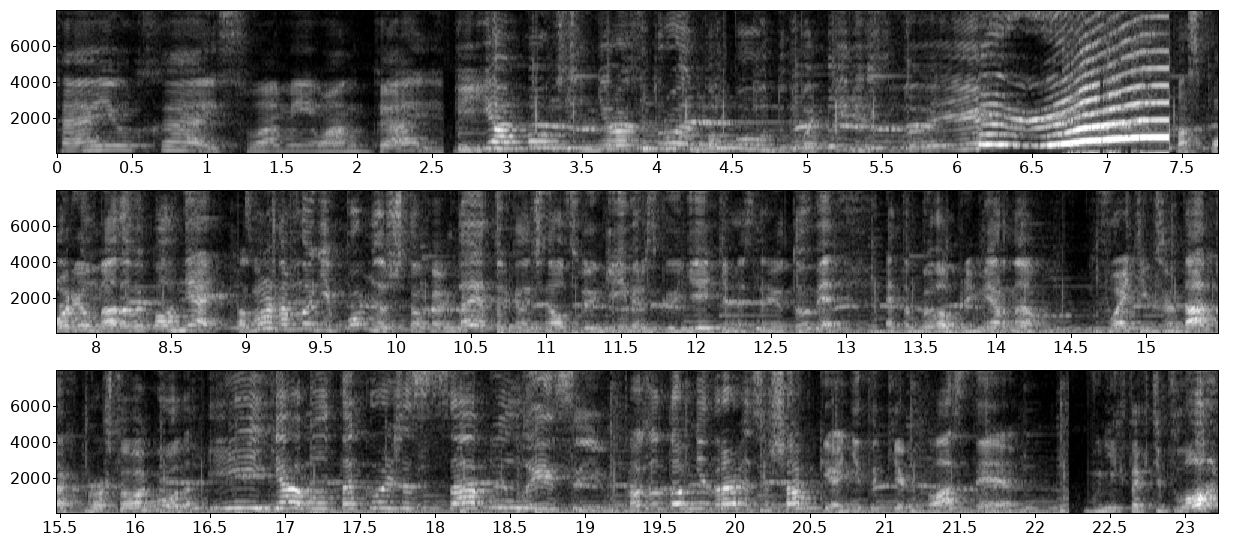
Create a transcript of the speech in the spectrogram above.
Хаю-хай, с вами Иван Гай. И я вовсе не расстроен по поводу потери своей... Поспорил, надо выполнять. Возможно, многие помнят, что когда я только начинал свою геймерскую деятельность на ютубе, это было примерно в этих же датах прошлого года. И я был такой же самый лысый. Но зато мне нравятся шапки, они такие классные. В них так тепло.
